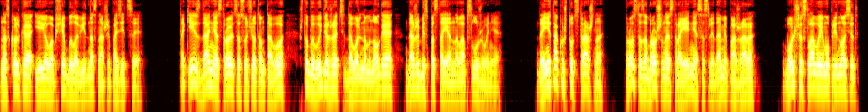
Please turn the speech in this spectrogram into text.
насколько ее вообще было видно с нашей позиции. Такие здания строятся с учетом того, чтобы выдержать довольно многое даже без постоянного обслуживания. Да и не так уж тут страшно. Просто заброшенное строение со следами пожара. Больше славы ему приносит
